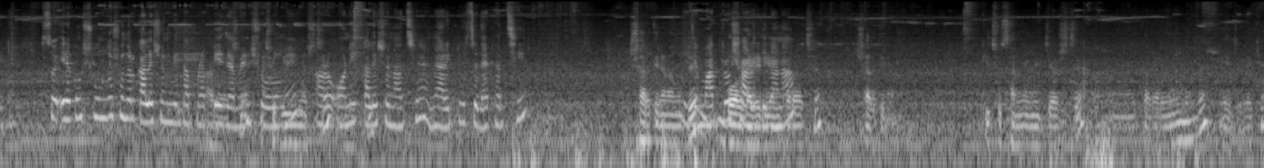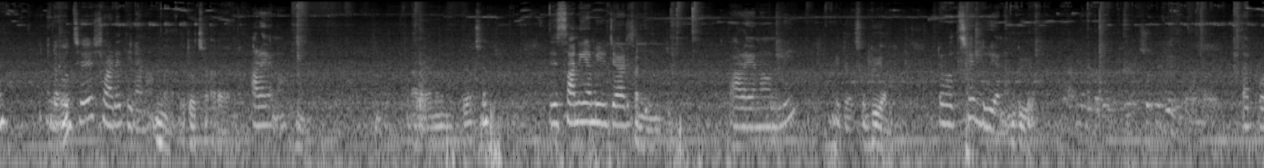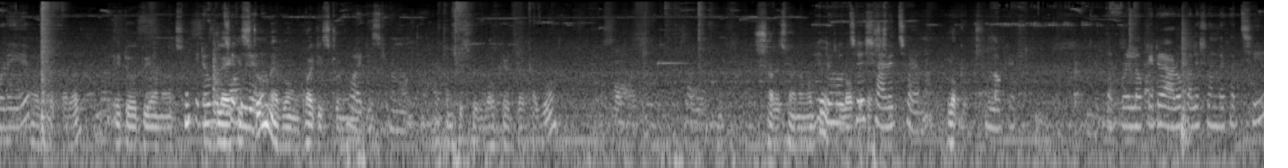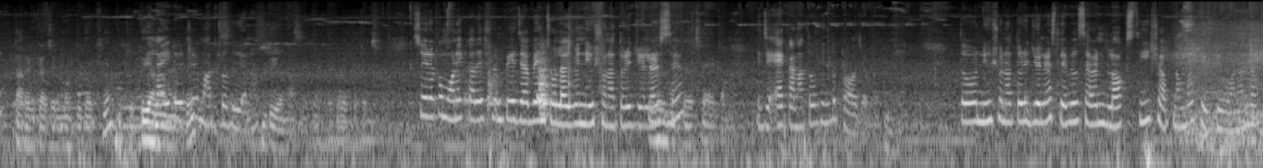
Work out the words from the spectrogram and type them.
এটা। সো এরকম সুন্দর সুন্দর কালেকশন কিন্তু আপনারা পেয়ে যাবেন শোরুমে আরও অনেক কালেকশন আছে আমি আরেকটু হচ্ছে দেখাচ্ছি। সাড়ে তিন আনার মধ্যে মাত্র সাড়ে তিন আনা। আছে। সাড়ে তিন আনা কিছু সানিয়া নিচে আসছে মধ্যে। এই যে দেখেন। এটা হচ্ছে সাড়ে তিন আনা। না এটা হচ্ছে আড়াই আনা। আড়াই আনা। আড়াই আনার মধ্যে আছে। এই যে সানিয়া মির্জার সানিয়া মির্জা আড়াই আনা অনলি এটা হচ্ছে দুই আনা। এটা হচ্ছে দুই আনা। দুই আনা। তারপরে আরেকটা কালার। এটাও দুই আনা আছে। এটাও হচ্ছে ব্ল্যাক স্টোন এবং হোয়াইট স্টোন হোয়াইট স্টোনের মধ্যে। এখন কিছু লকেট দেখাবো। সাড়ে ছয় আনার মধ্যে এটা হচ্ছে সাড়ে ছয় আনা লকেট লকেট তারপরে লকেটের আরও কালেকশন দেখাচ্ছি। তারের কাজের মধ্যে দেখে দুই আনার লাইট ওয়েটের মাত্র দুই আনা। দুই আনা সো এরকম অনেক কালেকশন পেয়ে যাবেন চলে আসবেন নিউ সোনাতরি জুয়েলার্সে আনা। এই যে এক আনাতেও কিন্তু পাওয়া যাবে। তো new Sonatori jewellers level seven block C shop number fifty one আল্লাহ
